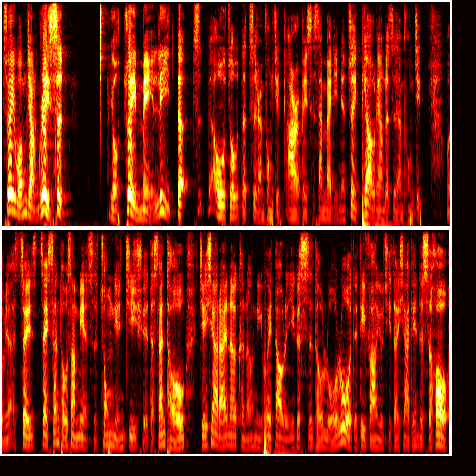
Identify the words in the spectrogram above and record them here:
所以，我们讲瑞士有最美丽的自欧洲的自然风景，阿尔卑斯山脉里面最漂亮的自然风景。我们在在山头上面是终年积雪的山头，接下来呢，可能你会到了一个石头裸露的地方，尤其在夏天的时候。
